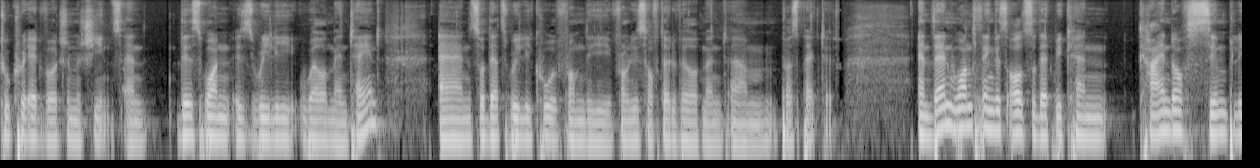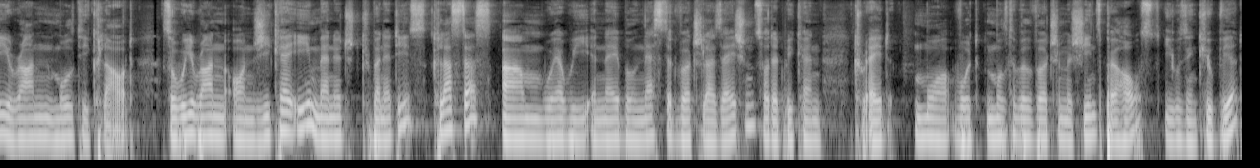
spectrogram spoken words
to create virtual machines. And this one is really well maintained. And so that's really cool from the, from the software development um, perspective. And then one thing is also that we can kind of simply run multi-cloud. So we run on GKE, managed Kubernetes clusters, um, where we enable nested virtualization so that we can create more multiple virtual machines per host using KubeVirt.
